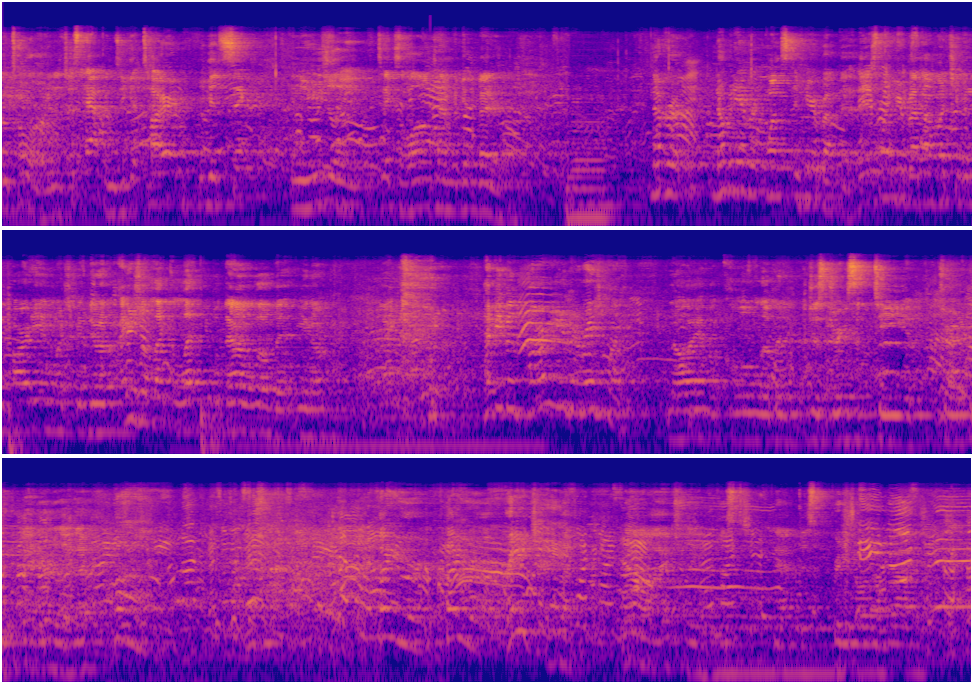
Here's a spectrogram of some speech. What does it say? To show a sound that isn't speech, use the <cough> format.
on tour, and it just happens. You get tired, you get sick, and you usually it takes a long time to get better. Never, nobody ever wants to hear about that. They just want to hear about how much you've been partying, what you've been doing. I usually like to let people down a little bit, you know. <laughs> Have you been partying? You've been raging no, I have a cold. I've been just drinking some tea and trying to bed early. Like, oh. I <sighs> thought you were, thought you were raging. Like, no, actually, I'm just, yeah, just pretty normal.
